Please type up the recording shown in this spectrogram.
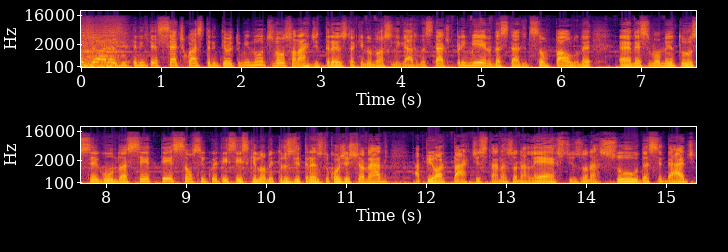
11 horas e 37, quase 38 minutos. Vamos falar de trânsito aqui no nosso Ligado na Cidade. Primeiro da cidade de São Paulo, né? É, nesse momento, segundo a CET, são 56 quilômetros de trânsito congestionado. A pior parte está na zona leste, zona sul da cidade.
